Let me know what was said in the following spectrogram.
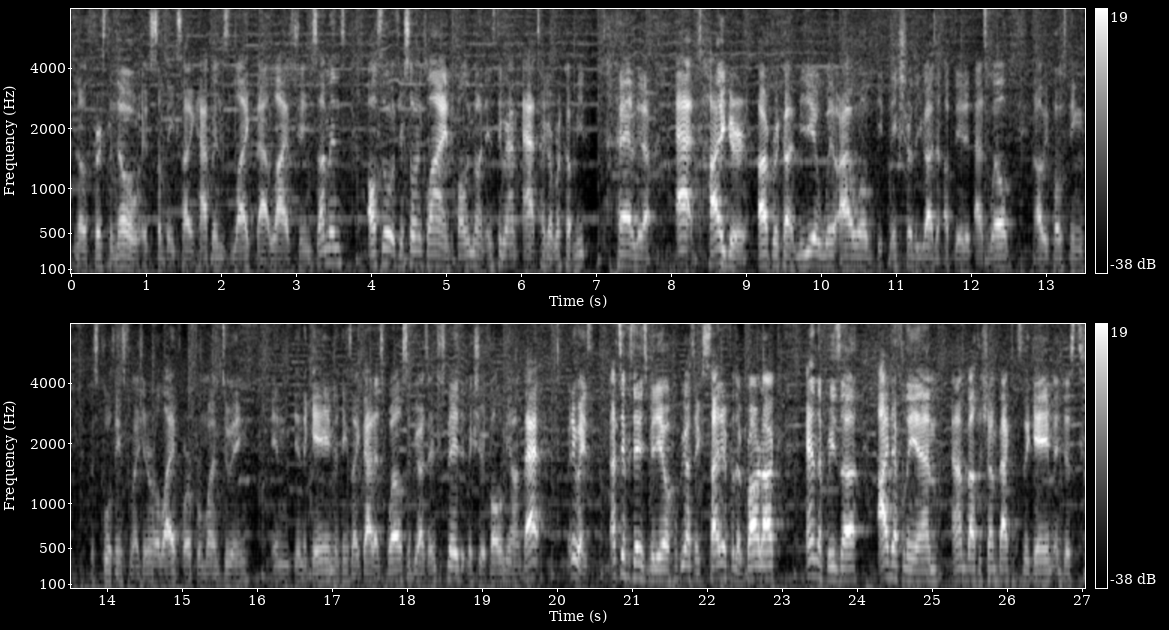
you know the first to know if something exciting happens, like that live stream summons. Also, if you're so inclined, follow me on Instagram at Tiger Uppercut Media. At Tiger Uppercut Media, where I will make sure that you guys are updated as well. I'll be posting just cool things from my general life or from what I'm doing in, in the game and things like that as well. So if you guys are interested, make sure you follow me on that. Anyways, that's it for today's video. Hope you guys are excited for the Bardock and the Frieza. I definitely am, and I'm about to jump back into the game and just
